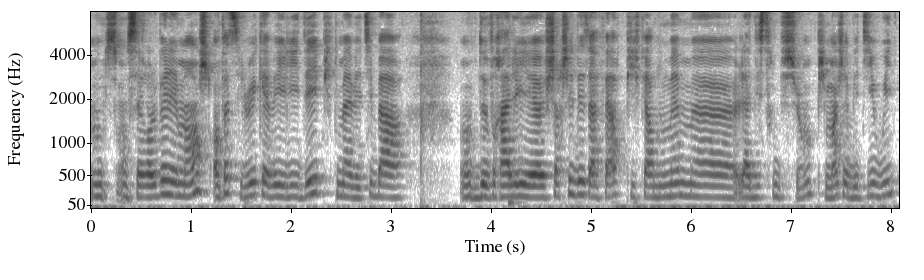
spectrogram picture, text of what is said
on, s'est relevé les manches. En fait, c'est lui qui avait eu l'idée, puis qui m'avait dit, bah, on devrait aller euh, chercher des affaires, puis faire nous-mêmes euh, la distribution. Puis moi, j'avais dit oui,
